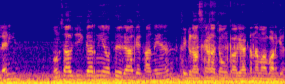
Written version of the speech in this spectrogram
ਲੈਣੀ ਆ। ਹੁਣ ਸਬਜ਼ੀ ਕਰਨੀ ਆ ਉੱਥੇ ਜਾ ਕੇ ਖਾਣੇ ਆ। ਤੇ ਗੜਾਸਿਆਂ ਵਾਲਾ ਚੌਂਕ ਆ ਗਿਆ ਇੱਕ ਨਵਾਂ ਬਣ ਗਿਆ।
